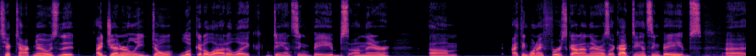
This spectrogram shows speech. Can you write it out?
TikTok knows that I generally don't look at a lot of like dancing babes on there. Um, I think when I first got on there, I was like, God, dancing babes, uh,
